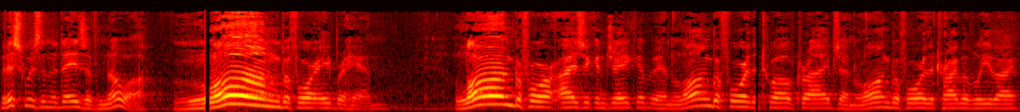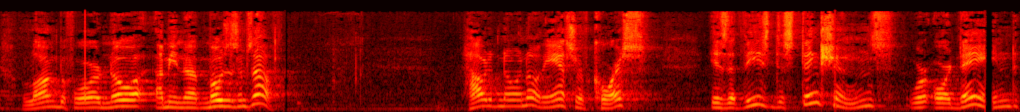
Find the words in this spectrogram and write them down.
This was in the days of Noah, long before Abraham, long before Isaac and Jacob, and long before the 12 tribes, and long before the tribe of Levi, long before Noah, I mean, uh, Moses himself. How did Noah know? The answer, of course, is that these distinctions were ordained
